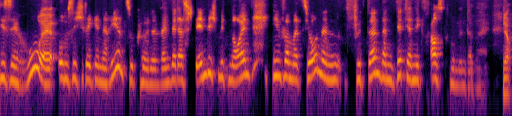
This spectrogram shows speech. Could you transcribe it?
diese Ruhe, um sich regenerieren zu können. Wenn wir das ständig mit neuen Informationen füttern, dann wird ja nichts rauskommen dabei. Ja,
